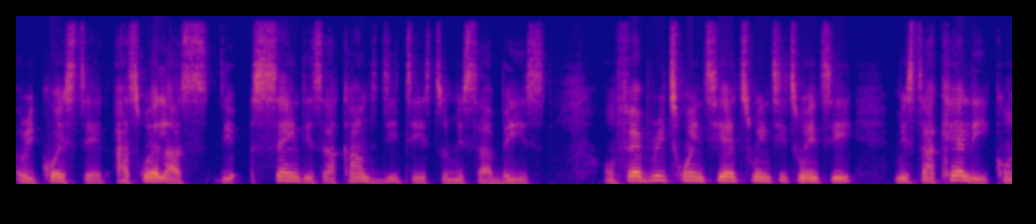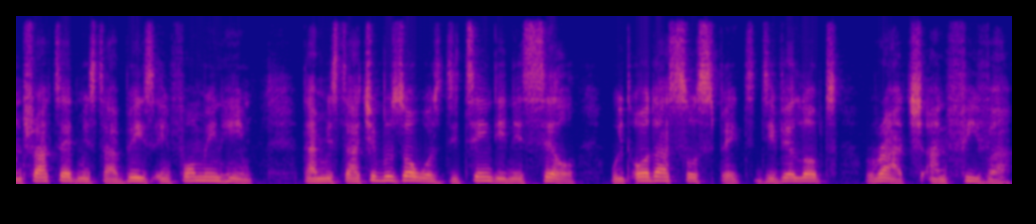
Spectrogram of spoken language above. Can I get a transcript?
requested, as well as the, send his account details to Mr. Bays. On February 20, 2020, Mr. Kelly contracted Mr. Bays, informing him that Mr. Chibuzo was detained in a cell with other suspects, developed rash and fever,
